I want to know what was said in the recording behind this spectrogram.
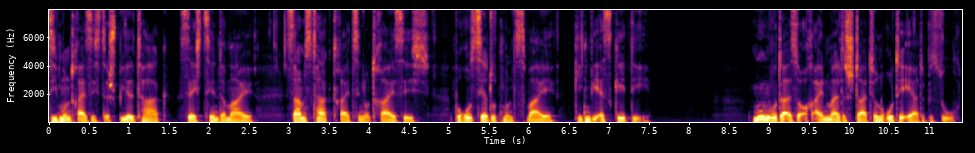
37. Spieltag, 16. Mai, Samstag 13.30 Uhr, Borussia Dortmund 2 gegen die SGD. Nun wurde also auch einmal das Stadion Rote Erde besucht.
